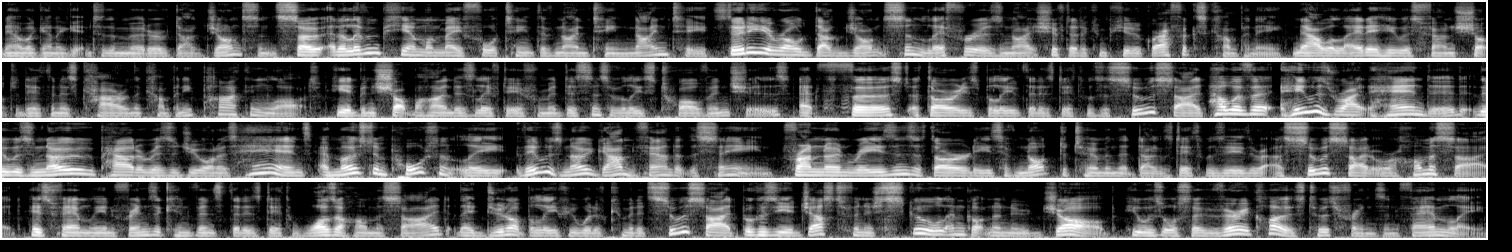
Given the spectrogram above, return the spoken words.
Now we're going to get into the murder of Doug Johnson. So at 11 pm on May 14th of 1990, 30-year-old Doug Johnson left for his night shift at a computer graphics company. An hour later, he was found shot to death in his car in the company parking lot. He had been shot behind his left ear from a distance of at least 12 inches. At first, authorities believed that his death was a suicide. However, he was right-handed. There was no powder residue on his hands, and most importantly, there was no gun found at the scene. For unknown reasons, authorities have not determined that Doug's death was either a suicide or a homicide. His family and friends are convinced that his death was a homicide. They do not believe he would have committed suicide because he had just finished school and gotten a new job. He was also very close to his friends and family.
